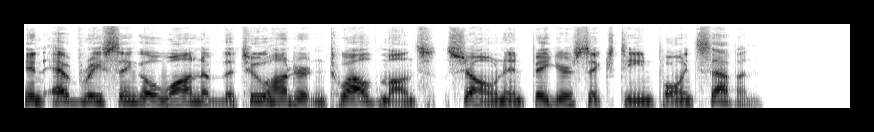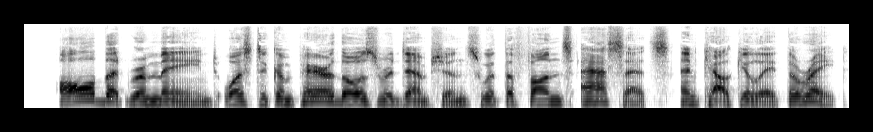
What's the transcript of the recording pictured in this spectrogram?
in every single one of the 212 months shown in Figure 16.7. All that remained was to compare those redemptions with the fund's assets and calculate the rate.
